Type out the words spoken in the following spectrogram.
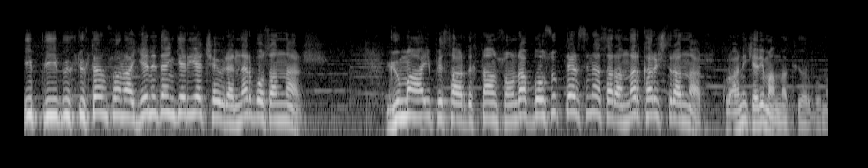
İpliği büktükten sonra yeniden geriye çevirenler, bozanlar. Yuma ipi sardıktan sonra bozup tersine saranlar, karıştıranlar. Kur'an-ı Kerim anlatıyor bunu.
